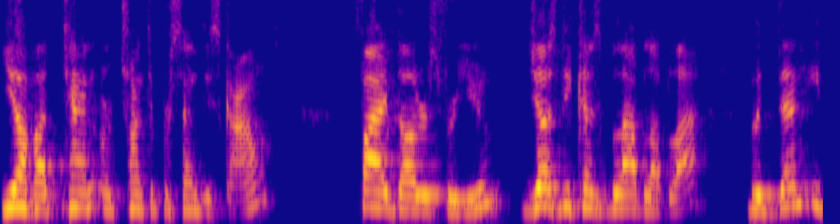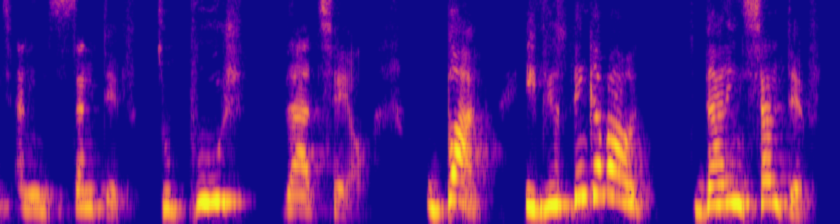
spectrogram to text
You have a 10 or 20% discount, $5 for you, just because blah, blah, blah. But then it's an incentive to push that sale. But if you think about that incentive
